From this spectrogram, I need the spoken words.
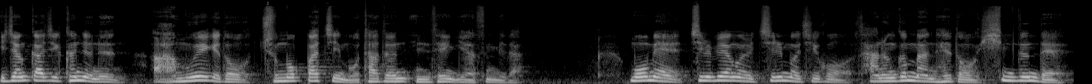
이전까지 그녀는 아무에게도 주목받지 못하던 인생이었습니다. 몸에 질병을 짊어지고 사는 것만 해도 힘든데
